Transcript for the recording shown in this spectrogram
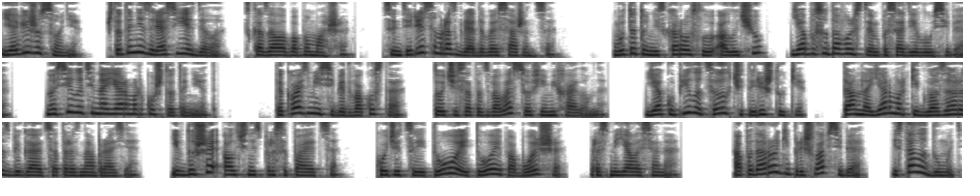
«Я вижу, Соня, что ты не зря съездила», – сказала баба Маша, с интересом разглядывая саженцы. «Вот эту низкорослую алычу я бы с удовольствием посадила у себя, но сил идти на ярмарку что-то нет». «Так возьми себе два куста», – тотчас отозвалась Софья Михайловна. «Я купила целых четыре штуки. Там на ярмарке глаза разбегаются от разнообразия. И в душе алчность просыпается. Хочется и то, и то, и побольше», – рассмеялась она. А по дороге пришла в себя и стала думать,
